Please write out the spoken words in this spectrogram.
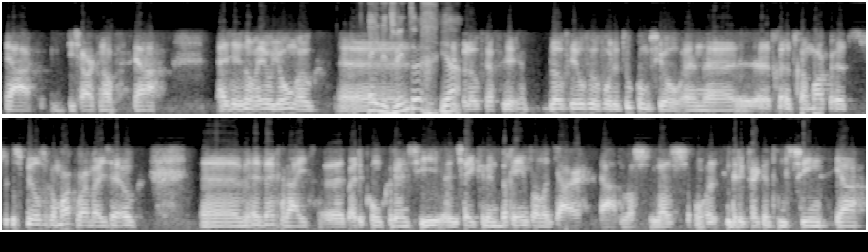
ja, bizar knap. Ja, hij is nog heel jong ook. 21, ja. Hij belooft, belooft, heel veel voor de toekomst, joh. En uh, het, het, gemak, het speelse gemak waarmee zij ook uh, wegrijdt uh, bij de concurrentie. zeker in het begin van het jaar. Ja, dat was, was indrukwekkend om te zien. Ja.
